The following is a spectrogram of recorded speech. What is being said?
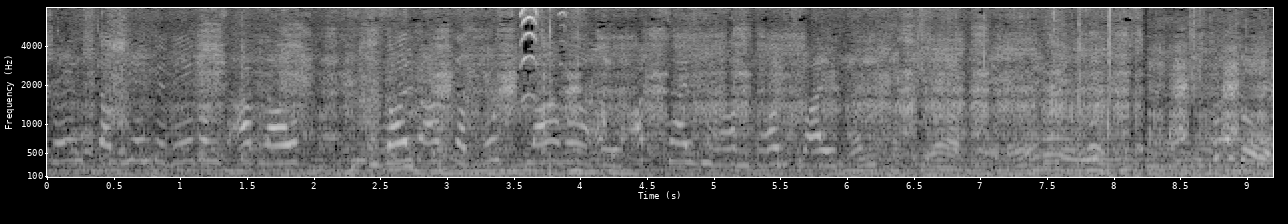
schön stabilen Bewegungsablauf. Sie sollte auf der Brust klare äh, Abzeichen haben, Braun 2. Gerade auf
